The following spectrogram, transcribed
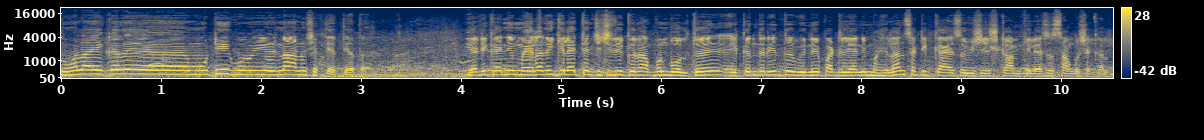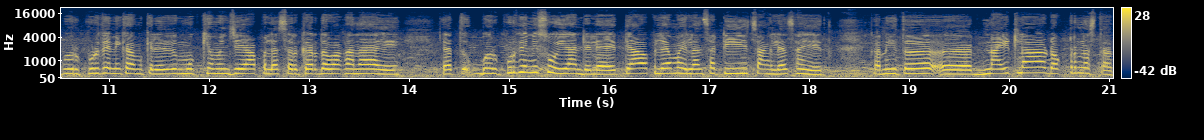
तुम्हाला एखादं मोठी गो- योजना आणू शकतात ते आता. या ठिकाणी महिला देखील आहेत त्यांच्याशी देखील आपण बोलतोय. एकंदरीत विनय पाटील यांनी महिलांसाठी काय असं विशेष काम केले असं सांगू शकाल? भरपूर त्यांनी काम केले. मुख्य म्हणजे आपला सरकार दवाखाना आहे. त्यात भरपूर त्यांनी सोयी आणलेल्या आहेत. त्या आपल्या महिलांसाठी चांगल्याच आहेत. कारण इथं नाईटला डॉक्टर नसतात.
